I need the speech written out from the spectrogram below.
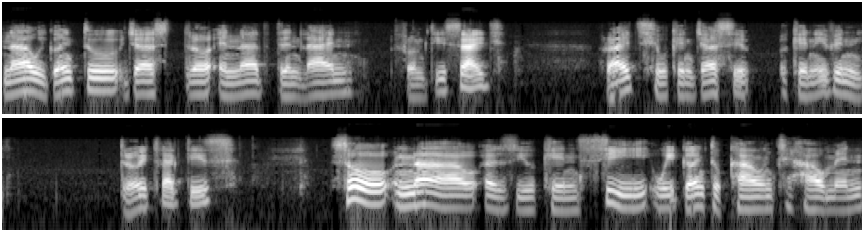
Now we're going to just draw another trend line from this side right? We can just we can even draw it like this so now as you can see we're going to count how many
